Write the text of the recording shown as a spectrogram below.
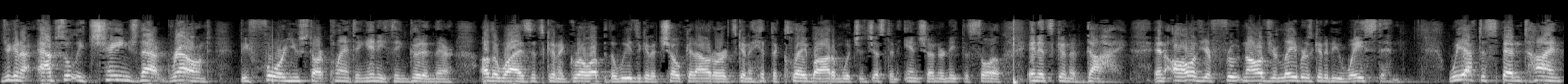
You're going to absolutely change that ground before you start planting anything good in there. Otherwise, it's going to grow up, the weeds are going to choke it out, or it's going to hit the clay bottom, which is just an inch underneath the soil, and it's going to die. And all of your fruit and all of your labor is going to be wasted. We have to spend time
